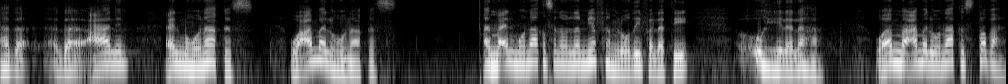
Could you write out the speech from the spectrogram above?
هذا هذا عالم علمه ناقص وعمله ناقص. أما علمه ناقص أنه لم يفهم الوظيفة التي أهل لها. وأما عمله ناقص طبعا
